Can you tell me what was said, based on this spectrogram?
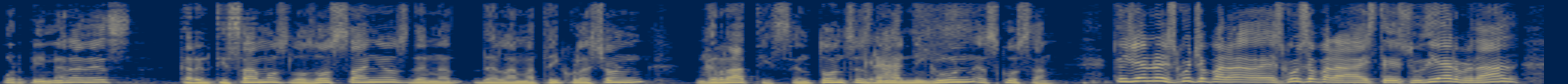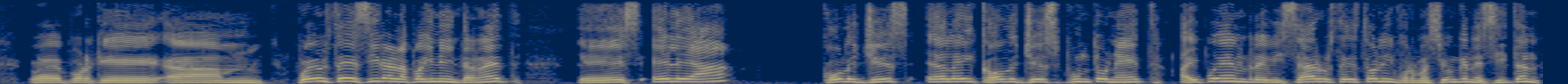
por primera vez, garantizamos los dos años de, la matriculación gratis. Entonces no hay ninguna excusa. Entonces ya no excusa para, excusa para este, estudiar, ¿verdad? Eh, porque pueden ustedes ir a la página de internet, es LA Colleges, lacolleges.net. Ahí pueden revisar ustedes toda la información que necesitan.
